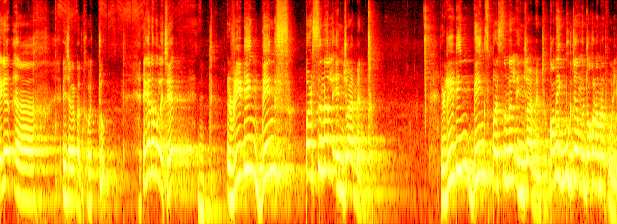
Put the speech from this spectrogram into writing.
এখানে এই জায়গাটা দেখো একটু। এখানে বলেছে reading brings personal enjoyment reading brings personal enjoyment comic book যখন আমরা পড়ি,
